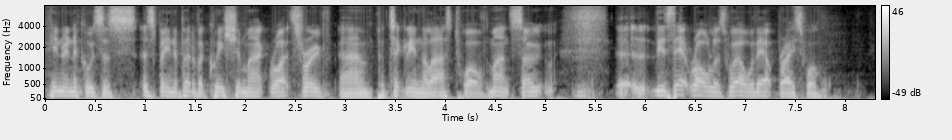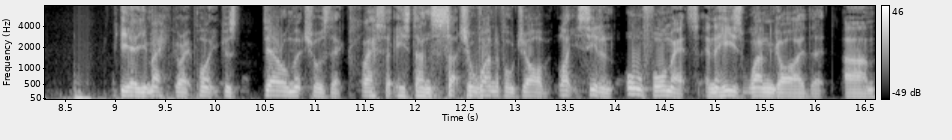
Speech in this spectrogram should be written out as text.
Henry Nicholls has, has been a bit of a question mark right through, um, particularly in the last twelve months. So uh, there's that role as well without Bracewell. Yeah, you make a great point because Daryl Mitchell is that classic. He's done such a wonderful job, like you said, in all formats. And he's one guy that um,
